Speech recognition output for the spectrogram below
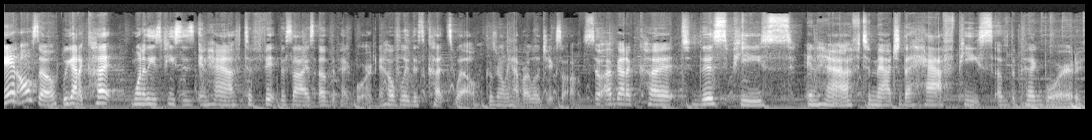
And also, we gotta cut one of these pieces in half to fit the size of the pegboard. And hopefully this cuts well, because we only have our little jigsaw. So I've gotta cut this piece in half to match the half piece of the pegboard.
